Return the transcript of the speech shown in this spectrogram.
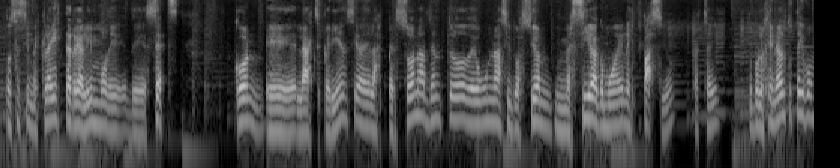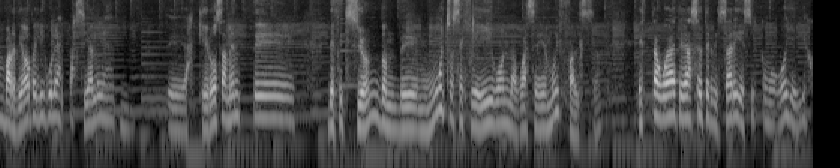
Entonces si mezcláis este realismo de, sets con eh, la experiencia de las personas dentro de una situación inmersiva como el espacio, ¿cachai? Que por lo general tú estás bombardeado de películas espaciales eh, asquerosamente de ficción donde mucho CGI, weón, la weá se ve muy falsa, esta weá te hace aterrizar y decir como, oye viejo,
